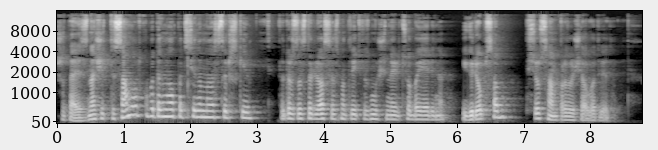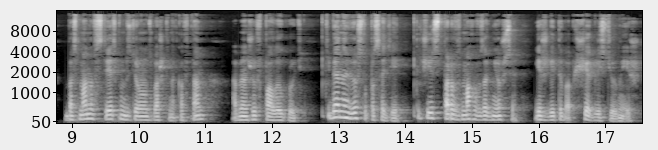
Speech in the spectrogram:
Шатаясь. Значит, ты сам лодку подогнал под сено монастырские? Федор заставлялся осмотреть возмущенное лицо боярина. И греб сам? Все сам прозвучал в ответ. Басманов с треском сдернул с Башкина кафтан, обнажив палую грудь. Тебя на весло посади. Ты через пару взмахов загнешься, ежели ты вообще грести умеешь.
